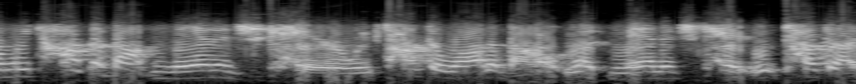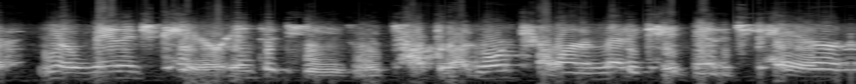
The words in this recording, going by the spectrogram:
when we talk about managed care, we've talked a lot about what managed care, we've talked about, you know, managed care entities, we've talked about North Carolina Medicaid managed care,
